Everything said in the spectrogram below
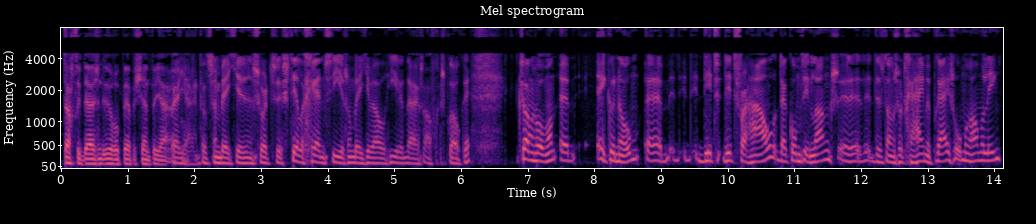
80.000 euro per patiënt per jaar. Per jaar. Dat is een beetje een soort stille grens die je zo'n beetje wel hier en daar is afgesproken. Xander Holman, uh, econoom, uh, dit, dit verhaal, daar komt in langs, uh, dat is dan een soort geheime prijsonderhandeling.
